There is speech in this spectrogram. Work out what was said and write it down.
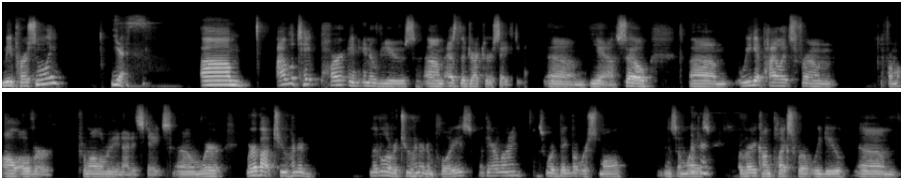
Me personally? Yes. Um, I will take part in interviews um, as the director of safety. Um, yeah. So um, we get pilots from from all over from all over the United States. Um, we're we're about 200, little over 200 employees at the airline. So we're big, but we're small in some ways. Okay. We're very complex for what we do um,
